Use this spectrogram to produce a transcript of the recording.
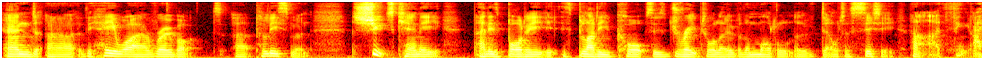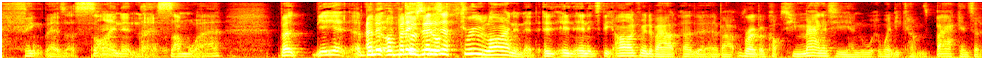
And uh, the haywire robot uh, policeman shoots Kinney, and his body, his bloody corpse, is draped all over the model of Delta City. I think I think there's a sign in there somewhere. But yeah, yeah, but, And it, but, it, but there's a through line in it, and it's the argument about uh, about RoboCop's humanity and when he comes back. And so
